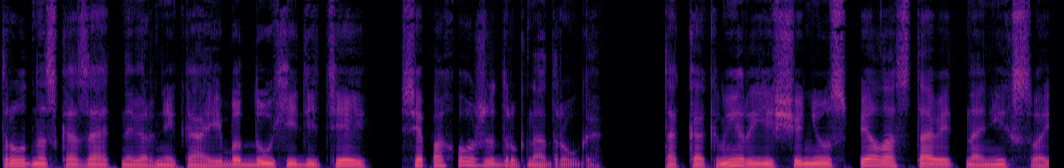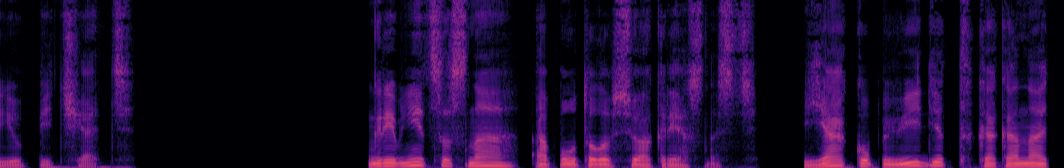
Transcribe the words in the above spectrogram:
Трудно сказать наверняка, ибо духи детей все похожи друг на друга, так как мир еще не успел оставить на них свою печать. Грибница сна опутала всю окрестность. Якуб видит, как она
